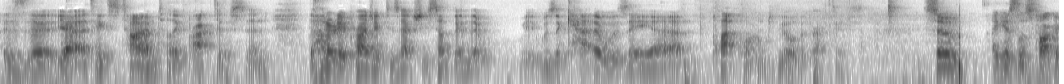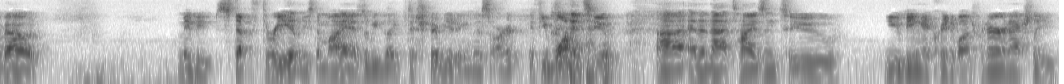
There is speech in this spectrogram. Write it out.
that is that yeah, it takes time to like practice, and the 100 day project is actually something that it was a cat, it was a uh, platform to be able to practice. So I guess let's talk about maybe step three, at least in my eyes, would be like distributing this art if you wanted to, uh, and then that ties into you being a creative entrepreneur and actually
